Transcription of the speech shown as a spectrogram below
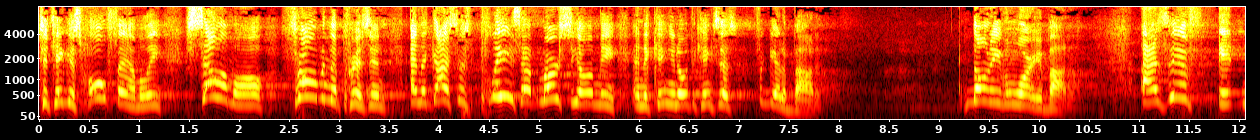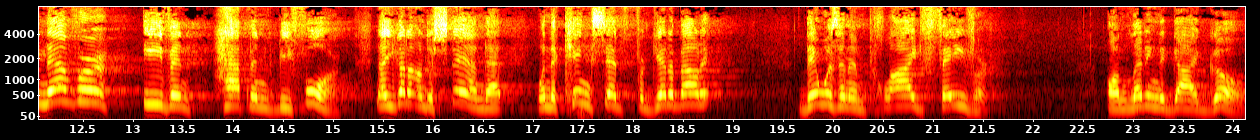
to take his whole family, sell them all, throw them in the prison, and the guy says, Please have mercy on me. And the king, you know what the king says? Forget about it. Don't even worry about it. As if it never even happened before. Now you got to understand that when the king said, forget about it, there was an implied favor on letting the guy go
